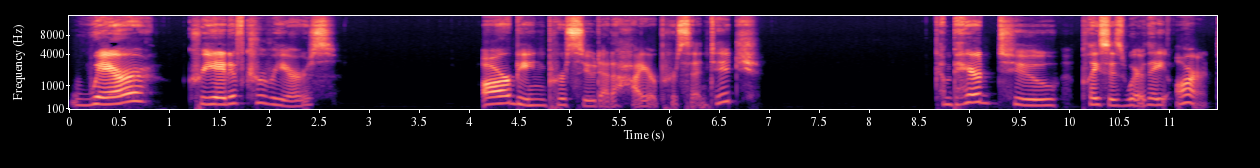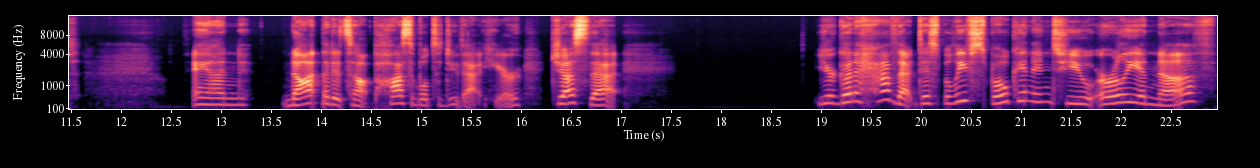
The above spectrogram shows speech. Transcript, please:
where creative careers are being pursued at a higher percentage compared to places where they aren't. And not that it's not possible to do that here, just that you're going to have that disbelief spoken into you early enough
